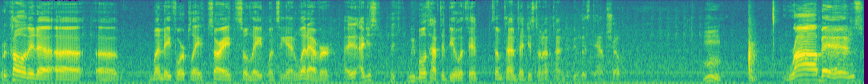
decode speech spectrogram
We're calling it a, a, a Monday foreplay. Sorry, so late once again. Whatever. I, I just, we both have to deal with it. Sometimes I just don't have time to do this damn show. Mmm. Robin's.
